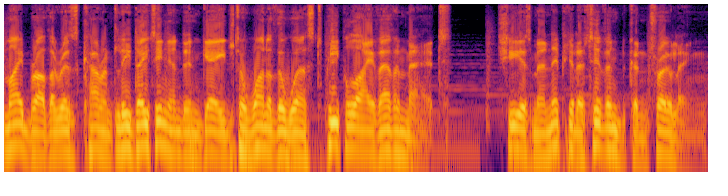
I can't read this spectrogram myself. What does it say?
My brother is currently dating and engaged to one of the worst people I've ever met. She is manipulative and controlling.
